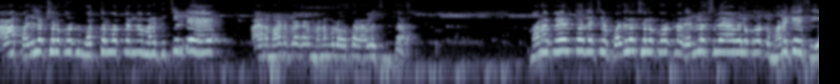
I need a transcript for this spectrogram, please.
ఆ పది లక్షల కోట్లు మొత్తం మొత్తంగా మనకిచ్చింటే ఆయన మాట ప్రకారం మనం కూడా ఒకసారి ఆలోచించాలి. మన పేరుతో తెచ్చిన పది లక్షల కోట్లు రెండు లక్షల యాభై వేల కోట్లు మనకేసి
